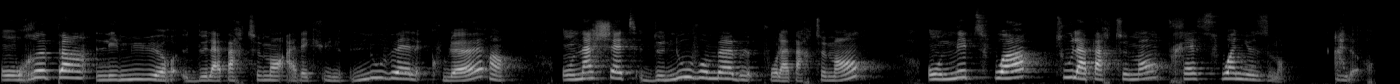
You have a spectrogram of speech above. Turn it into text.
On repeint les murs de l'appartement avec une nouvelle couleur. On achète de nouveaux meubles pour l'appartement. On nettoie tout l'appartement très soigneusement. Alors,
